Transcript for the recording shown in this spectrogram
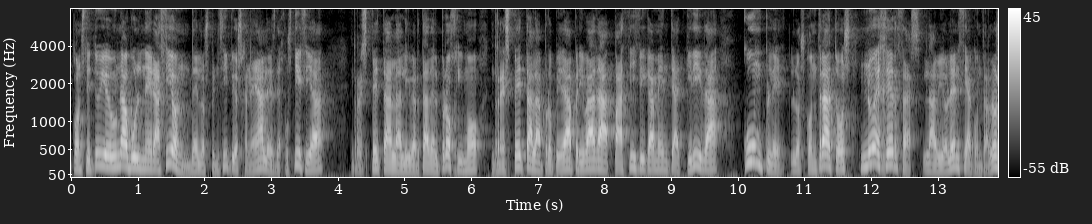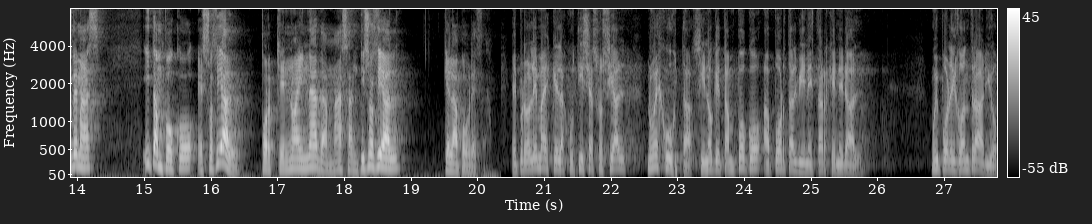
constituye una vulneración de los principios generales de justicia, respeta la libertad del prójimo, respeta la propiedad privada pacíficamente adquirida, cumple los contratos, no ejerzas la violencia contra los demás, y tampoco es social, porque no hay nada más antisocial que la pobreza. El problema es que la justicia social no es justa, sino que tampoco aporta al bienestar general. Muy por el contrario,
